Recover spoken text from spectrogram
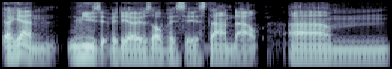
again music videos obviously a standout. Um,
